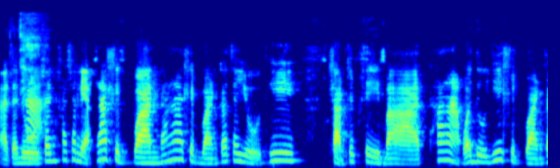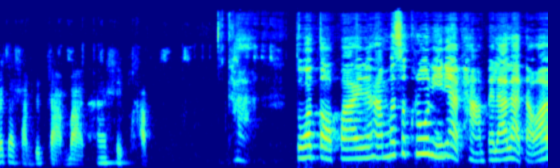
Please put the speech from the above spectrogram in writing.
อาจจะดูเส้นค่าเฉลี่ย 50 วัน ถ้า 50 วันก็จะอยู่ที่ 34 บาท ถ้าหากว่าดู 20 วันก็จะ 33 บาท 50 ครับ ค่ะ ตัวต่อไปนะคะเมื่อสักครู่นี้เนี่ยถามไปแล้วแหละ แต่ว่า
